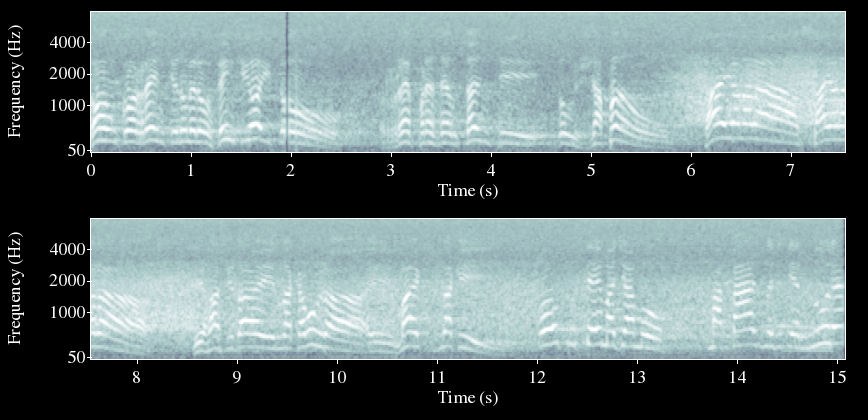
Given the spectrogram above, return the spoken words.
Concorrente número 28, representante do Japão, Sayonara, Sayonara, de Hashidai Nakamura e Mike Naki. Outro tema de amor, uma página de ternura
